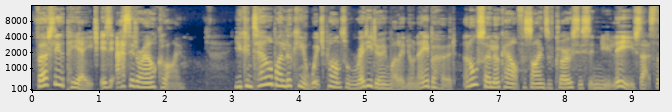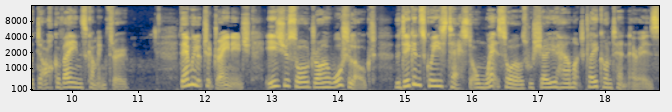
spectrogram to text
Firstly, the pH. Is it acid or alkaline? You can tell by looking at which plants are already doing well in your neighbourhood, and also look out for signs of chlorosis in new leaves, that's the darker veins coming through. Then we looked at drainage. Is your soil dry or waterlogged? The dig and squeeze test on wet soils will show you how much clay content there is.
